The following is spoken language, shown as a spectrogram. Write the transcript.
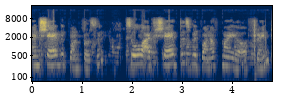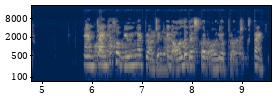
and shared with one person. So I've shared this with one of my uh, friend. And thank you for viewing my project and all the best for all your projects. Thank you.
